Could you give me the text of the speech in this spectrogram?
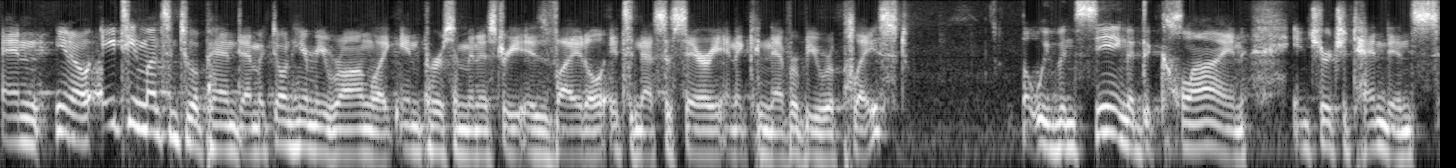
And, you know, 18 months into a pandemic, don't hear me wrong, like in person ministry is vital, it's necessary, and it can never be replaced but we've been seeing a decline in church attendance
